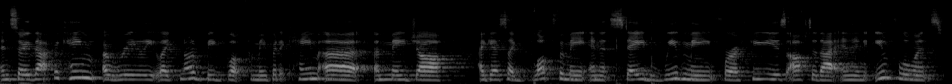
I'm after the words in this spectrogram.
And so that became a really like not a big block for me but it came a, a major i guess like block for me and it stayed with me for a few years after that and it influenced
